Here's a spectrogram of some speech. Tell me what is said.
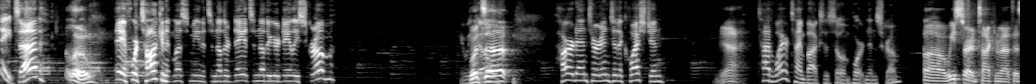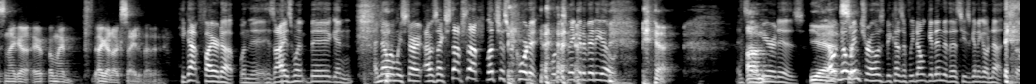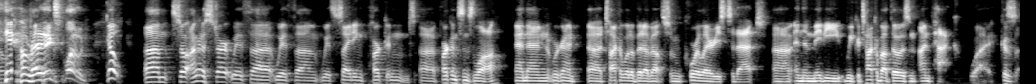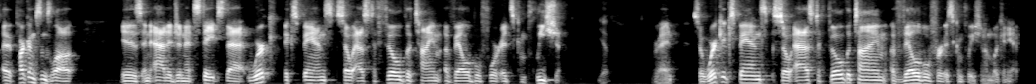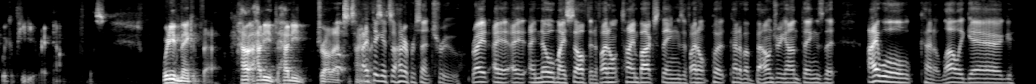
Hey, Todd. Hello. Hey, if we're talking, it must mean it's another day. It's another your daily scrum. Here we What's go. up? Hard enter into the question. Yeah. Todd, why are time boxes so important in Scrum? Uh, we started talking about this, and I got oh my, I got excited about it. He got fired up when the, his eyes went big, and I know when we start, I was like, "Stop, stop! Let's just record it. We'll just make it a video." Yeah. And so um, here it is. Yeah. No, no so, intros because if we don't get into this, he's going to go nuts. So. I'm ready to explode. Go. Um, so I'm going to start with uh, with um, with citing Parkins, uh, Parkinson's law, and then we're going to uh, talk a little bit about some corollaries to that, uh, and then maybe we could talk about those and unpack why. Because uh, Parkinson's law is an adage, and it states that work expands so as to fill the time available for its completion. Yep. Right. So work expands so as to fill the time available for its completion. I'm looking at Wikipedia right now for this. What do you make of that? How, how do you how do you draw that well, to time? I think it's 100% true, right? I, I I know myself that if I don't time box things, if I don't put kind of a boundary on things, that I will kind of lollygag,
